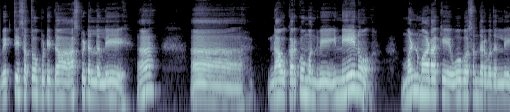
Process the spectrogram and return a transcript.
ವ್ಯಕ್ತಿ ಸತ್ತೋಗ್ಬಿಟ್ಟಿದ್ದ ಹಾಸ್ಪಿಟಲಲ್ಲಿ ನಾವು ಕರ್ಕೊಂಬಂದ್ವಿ. ಇನ್ನೇನು ಮಣ್ಣು ಮಾಡೋಕ್ಕೆ ಹೋಗೋ ಸಂದರ್ಭದಲ್ಲಿ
